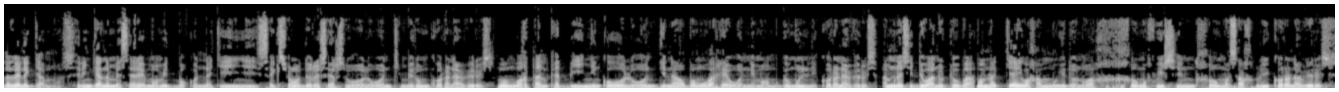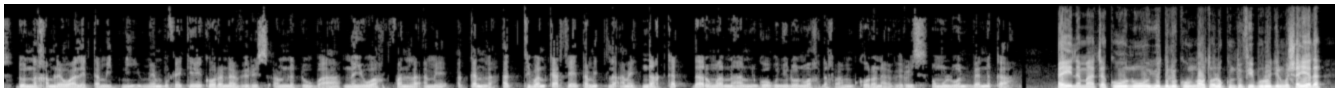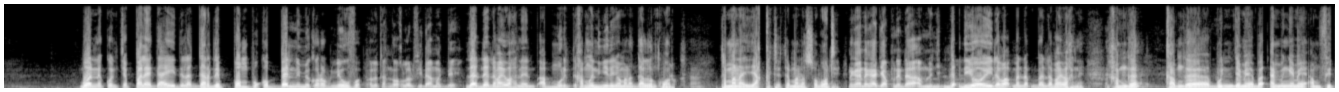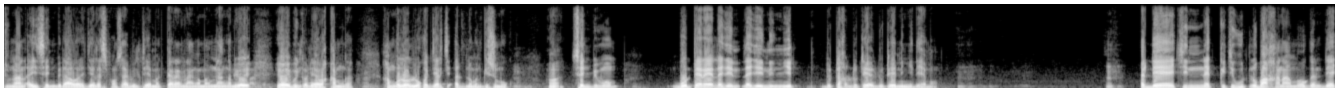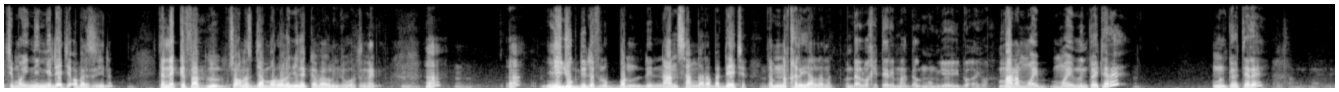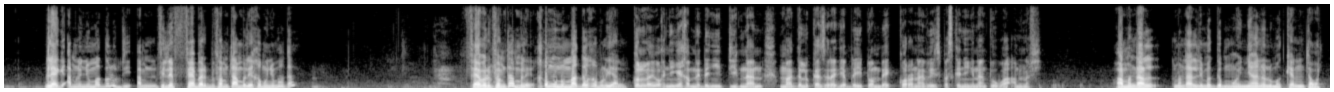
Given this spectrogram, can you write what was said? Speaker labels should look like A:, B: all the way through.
A: da leen ak jàmm Serigne Gana Messere moom it bokkoon na ci ñi section de recherche woolu woon ci mbirum coronavirus moom waxtaankat bi ñi ngi ko woolu woon ginnaaw ba mu waxee woon ni moom gëmul ni coronavirus am na ci diwaanu Touba moom nag ci ay waxam mu ngi doon wax xaw ma fuy Chine xaw ma sax luy coronavirus doon na xamle waale tamit ni même bu fekkee coronavirus am na Touba nañu wax fan la amee ak kan la ak ci ban quartier tamit la amee ndax kat Daaru Marnaan googu ñu doon wax dafa am coronavirus amul woon benn cas.
B: aynama takunu yudrikum mawtu law kuntum fi burujin mushayyada boo nekkoon ca palais gars yi di la garder pompe ko benn microbe néew fa.
C: lu tax nga wax loolu fii daa mag dee.
B: da damay wax ne ab murit xam nga nit ñi dañoo mën a gàllankoor. Ah. te mën a yàqate te mën a soboote.
C: da ngaa da ngaa jàpp ne daa am lu ñu.
B: yooyu dama damay wax ne xam nga. xam nga buñ demee ba am ngemee am fitu naan ay sëñ bi daa war a jël responsabilité am ak tere nangam ak nangam yooyu yooyu buñ ko dee wax xam nga hmm. xam nga loolu lu ko jar ci àdduna man gisuma ko hmm. ah, sëñ bi moom bu teree daje daje nit ñi du tax du tee du tee nit ñi dee moom mhm. te dee ci nekk ci wut lu baax xanaa moo gën dee ci mooy nit ñi dee ci auberge yi nag te nekk faak soxna si jàmbor wala ñu nekk faak lu ñu fi war a nekk ah ah ñi jug di def lu bon di naan sàngara ba dee ca tam naqari yàlla nag
C: kon daal waxi teri màggal moom yooyu du ay wax
B: maanaam mooy mooy luñ koy tere mun koy tere léegi am na ñu màggalu di am fi ne feebar bi fa mu tàmbalee xamuñu màggal feebar bi fa mu tàmbalee xamuñu màggal xamuñu yàlla.
C: kon looy wax ñi nga xam ne dañuy tiit naan màggalu Kazu Rajab day tombé coronavirus parce que ñi ngi naan Touba am na fi.
B: waaw man daal man daal li ma gëm mooy ñaanaluma kenn tawat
